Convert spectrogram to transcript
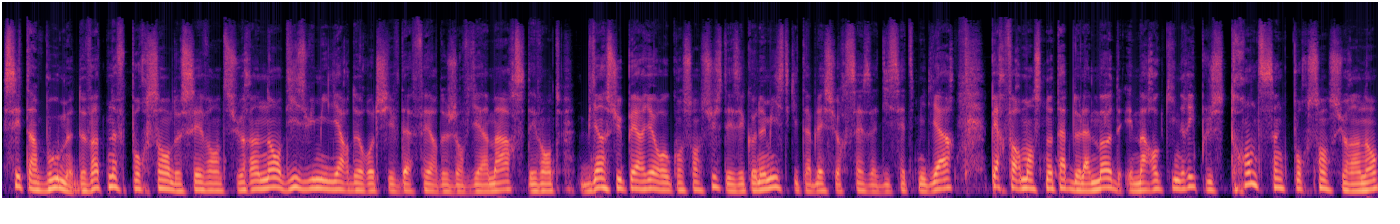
C'est un boom de 29% de ses ventes sur un an, 18 milliards d'euros de chiffre d'affaires de janvier à mars, des ventes bien supérieures au consensus des économistes qui tablaient sur 16 à 17 milliards. Performance notable de la mode et maroquinerie, plus 35% sur un an.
